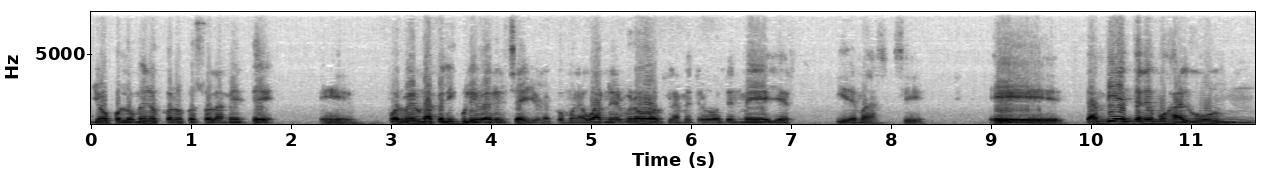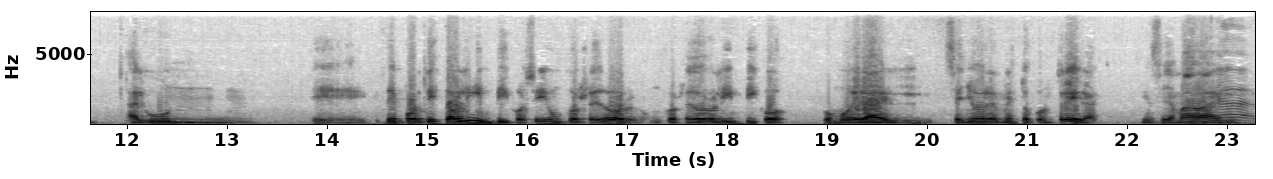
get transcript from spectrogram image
yo por lo menos conozco solamente eh, por ver una película y ver el sello, como la Warner Bros., la Metro Golden Mayer y demás, ¿sí? también tenemos algún algún deportista olímpico, ¿sí? un corredor, un corredor olímpico como era el señor Ernesto Contreras, quien se llamaba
